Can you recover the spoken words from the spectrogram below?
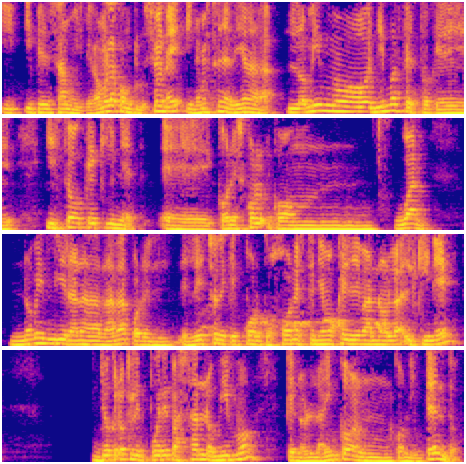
y- y pensamos, y llegamos a la conclusión, ¿eh? y no me extrañaría nada. Lo mismo, el mismo efecto que hizo que Kinect eh, con, Scroll- con One no vendiera nada, nada por el, el hecho de que por cojones teníamos que llevarnos la- el Kinect. Yo creo que le puede pasar lo mismo que el online con, con Nintendo.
